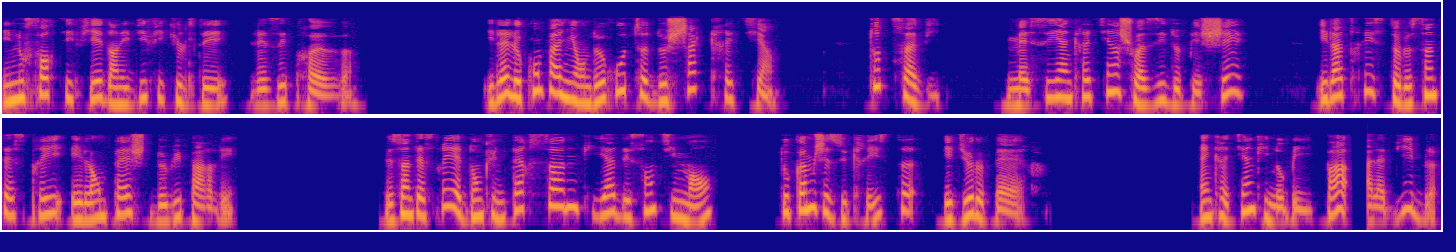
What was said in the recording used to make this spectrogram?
et nous fortifier dans les difficultés, les épreuves. Il est le compagnon de route de chaque chrétien, toute sa vie. Mais si un chrétien choisit de pécher, il attriste le Saint-Esprit et l'empêche de lui parler. Le Saint-Esprit est donc une personne qui a des sentiments, tout comme Jésus-Christ et Dieu le Père. Un chrétien qui n'obéit pas à la Bible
